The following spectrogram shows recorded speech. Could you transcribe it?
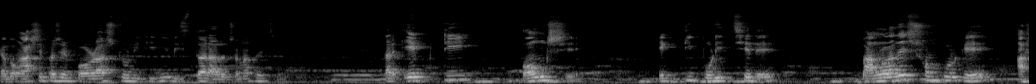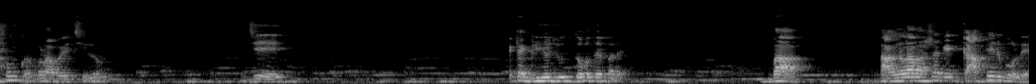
এবং আশেপাশের পররাষ্ট্র নীতি নিয়ে বিস্তর আলোচনা হয়েছে। তার একটি অংশে, একটি পরিচ্ছেদে বাংলাদেশ সম্পর্কে আশঙ্কা করা হয়েছিল যে একটা গৃহযুদ্ধ হতে পারে। বা বাংলা ভাষাকে কাফের বলে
